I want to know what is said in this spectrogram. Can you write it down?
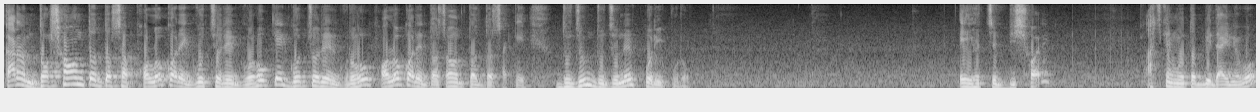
কারণ দশা অন্তর্দশা ফলো করে, গোচরের গ্রহকে, গোচরের গ্রহ ফলো করে দশা অন্তর্দশাকে দুজন দুজনের পরিপূরক। এই হচ্ছে বিষয়। আজকের মতো বিদায় নেব।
